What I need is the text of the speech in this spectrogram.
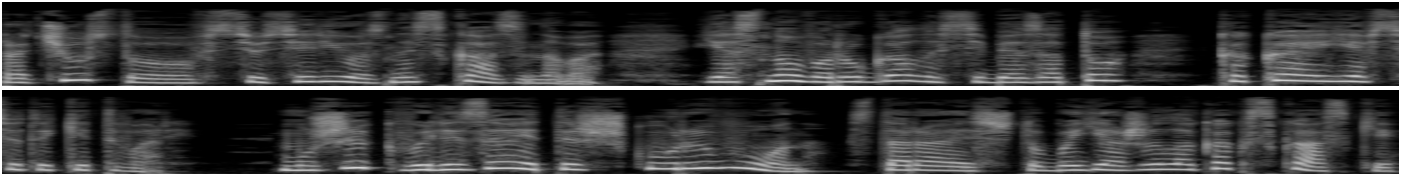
Прочувствовав всю серьезность сказанного, я снова ругала себя за то, какая я все-таки тварь. Мужик вылезает из шкуры вон, стараясь, чтобы я жила как в сказке,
